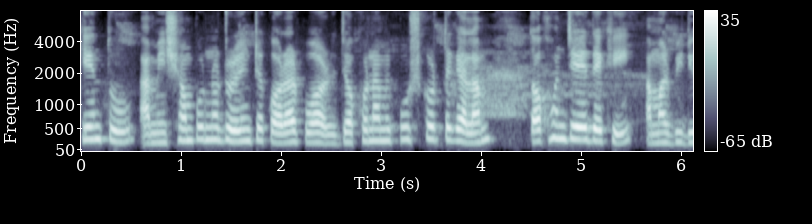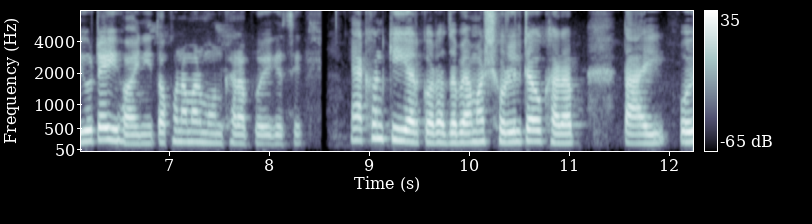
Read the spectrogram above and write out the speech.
কিন্তু আমি সম্পূর্ণ ড্রয়িংটা করার পর যখন আমি পুশ করতে গেলাম, তখন যেয়ে দেখি আমার ভিডিওটাই হয়নি, তখন আমার মন খারাপ হয়ে গেছে। এখন কি আর করা যাবে? আমার শরীরটাও খারাপ, তাই ওই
